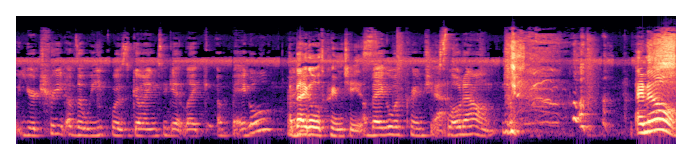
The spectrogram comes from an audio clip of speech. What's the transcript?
your treat of the week was going to get like a bagel. A bagel with cream cheese. A bagel with cream cheese. Yeah. Slow down. I know.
